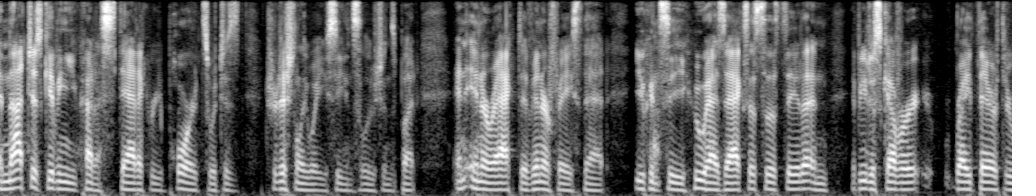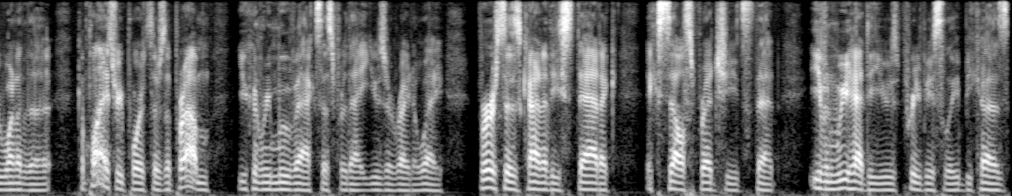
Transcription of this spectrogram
and not just giving you kind of static reports, which is traditionally what you see in solutions, but an interactive interface that you can see who has access to this data. And if you discover right there through one of the compliance reports there's a problem, you can remove access for that user right away versus kind of these static Excel spreadsheets that even we had to use previously because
